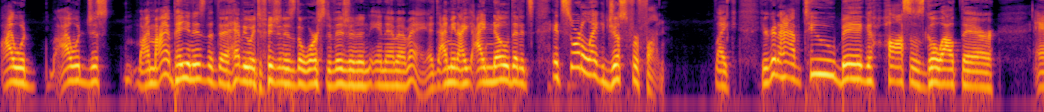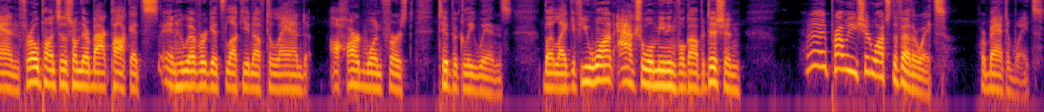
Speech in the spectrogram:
I would, I would just, my, my opinion is that the heavyweight division is the worst division in, in MMA. I mean, I, I know that it's, it's sort of like just for fun. Like, you're gonna have two big hosses go out there and throw punches from their back pockets, and whoever gets lucky enough to land a hard one first typically wins. But like, if you want actual meaningful competition, eh, probably should watch the featherweights or bantamweights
